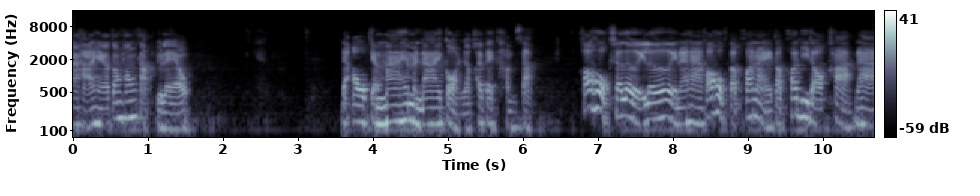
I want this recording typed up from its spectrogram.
นะคะยังไงก็ต้องท่องศัพท์อยู่แล้วเดี๋ยวเอาแกมมาให้มันได้ก่อนแล้วค่อยไปคำศัพท์ ข้อ 6 เฉลยเลยนะคะข้อ 6 ตอบข้อไหนตอบข้อ d dog ค่ะนะคะ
